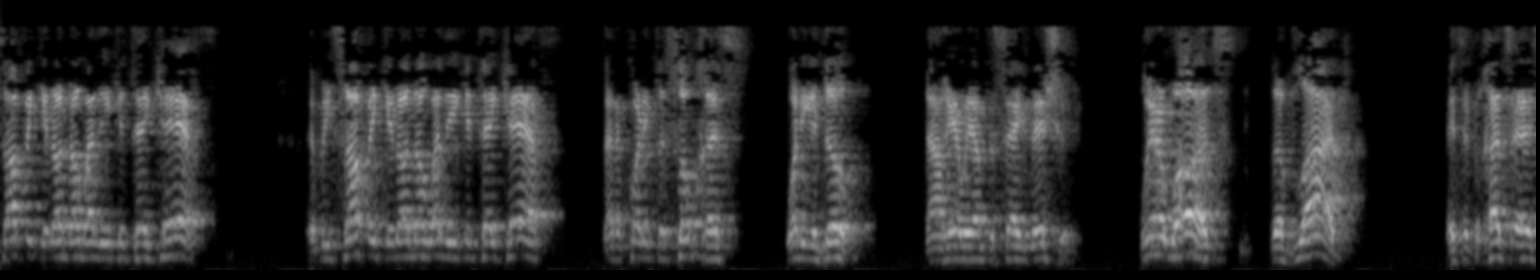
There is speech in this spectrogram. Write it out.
something, you don't know whether you can take half. If suffering, you don't know whether you can take half. Then according to Sumchas, what do you do? Now here we have the same issue. Where was the blood? Is it is,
